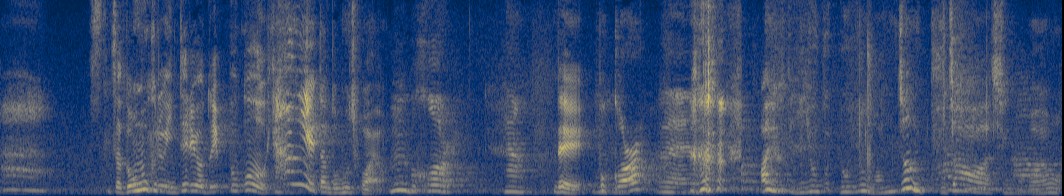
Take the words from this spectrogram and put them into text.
진짜 너무 그리고 인테리어도 이쁘고 향이 일단 너무 좋아요. 음 버거 향. 네, 뭐걸? 네. 아니 근데 이분 이분 완전 부자신 거예요.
